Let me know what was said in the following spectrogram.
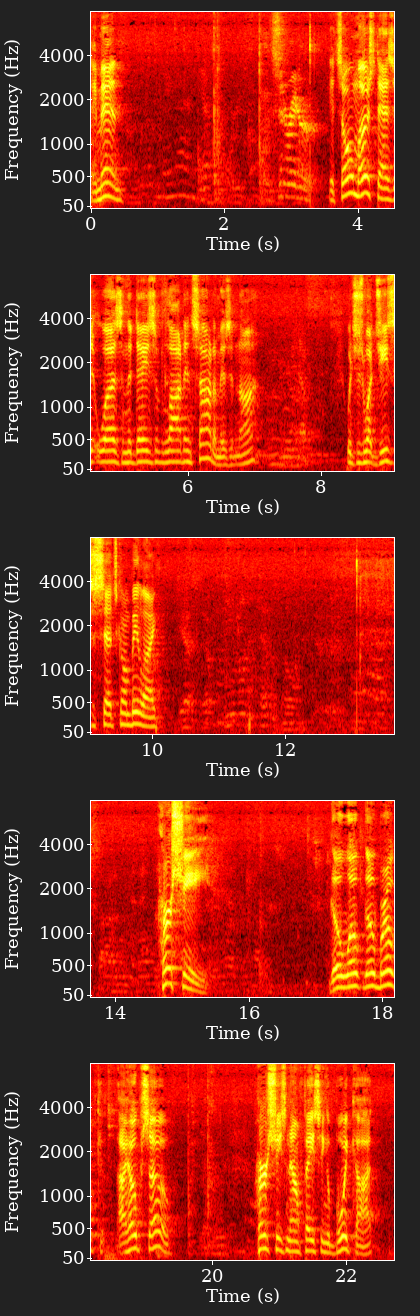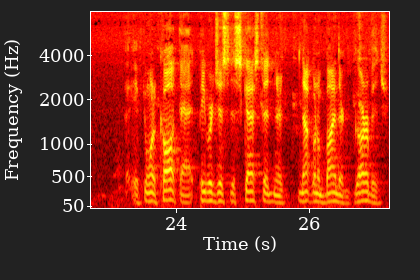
Amen. Incinerator. It's almost as it was in the days of Lot and Sodom, is it not? Which is what Jesus said it's going to be like. Hershey. Go woke, go broke. I hope so. Hershey's now facing a boycott, if you want to call it that. People are just disgusted and they're not going to buy their garbage.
